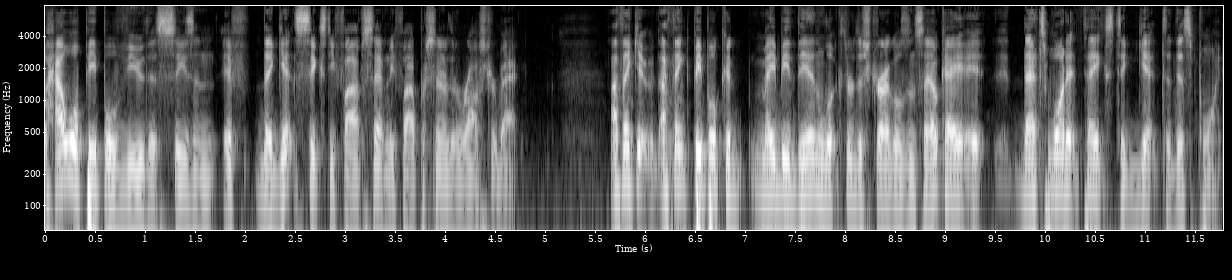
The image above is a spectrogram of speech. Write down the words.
How will people view this season if they get 65, 75% of their roster back? I think it. I think people could maybe then look through the struggles and say, okay, it, that's what it takes to get to this point.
